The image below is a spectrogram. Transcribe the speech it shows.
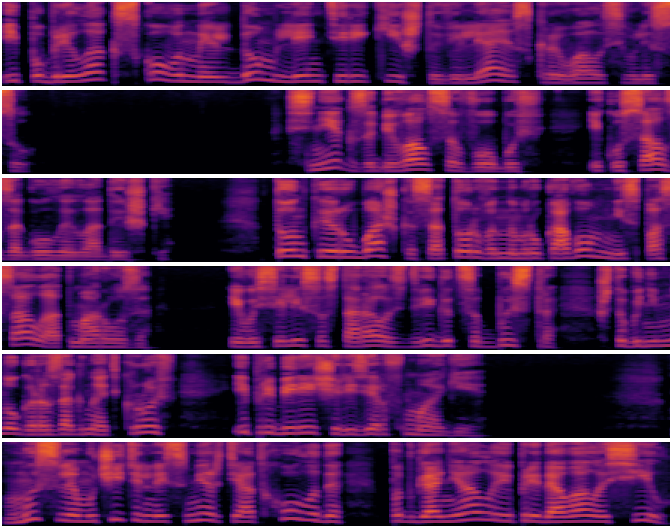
и побрела к скованной льдом ленте реки, что, виляя, скрывалась в лесу. Снег забивался в обувь и кусал за голые лодыжки. Тонкая рубашка с оторванным рукавом не спасала от мороза, и Василиса старалась двигаться быстро, чтобы немного разогнать кровь и приберечь резерв магии. Мысль о мучительной смерти от холода подгоняла и придавала сил.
